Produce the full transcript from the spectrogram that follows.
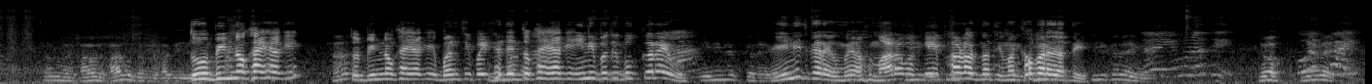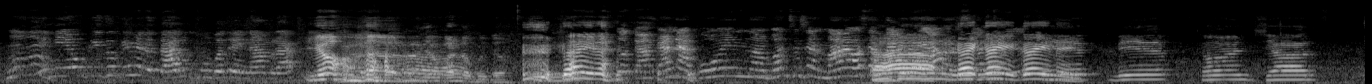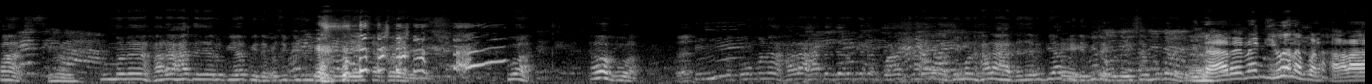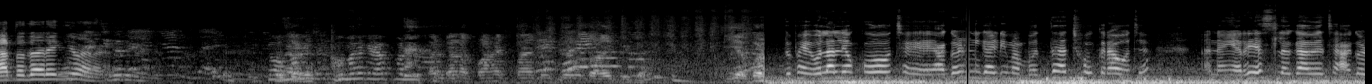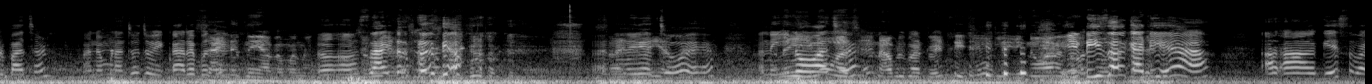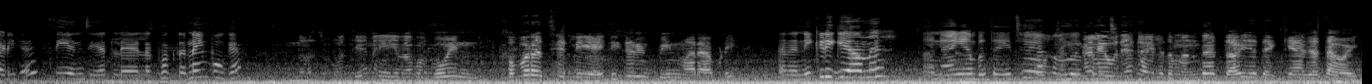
તું બિન નો ખાઈ હકી? તું બિન નો ખાઈ હકી? બંસી પૈસા દે તો ખાઈ હકી? એની બધું બુક કરાવ્યું એની નથી કરે એની જ કરાવ્યું મેં મારામાં કે ફાળો જ નથી મને ખબર જ હતી. ઈ કરે એવું. ના, એવું નથી. જો ન્યા રે. એને એવું કીધું કે હે ને તારું જ હું બધાય નામ રાખી. યો. કઈ ને તો કા- કાના ગોવિંદ બનશે છે ને મારા વસે હા, કઈ કઈ કઈ નહીં. બે ત્રણ ચાર પાંચ. તું મને સાડા સાત હજાર રૂપિયા આપી દે પછી બીજું બધું હિસાબ કરાવી બુઆ ઓ બુઆ તું મને સાડા હાથ હજાર રૂપિયા પાંચ કરાવ્યા તું મને સાડા હાથ હજાર રૂપિયા આપી દે બીજો બધો હિસાબ હું કરાવી નારે ના કીવાના પણ હાડા હાથ હજાર એ ને તો ભાઈ ઓલા લોકો છે આગળની ગાડીમાં બધા છોકરાઓ છે અને અહીંયા રેસ લગાવે છે આગળ પાછળ અને હમણાં જોજો એ કારે સાઈડ બધા જ નહીં આવે મને. સાઈડ જ નથી અને અહીંયા જોવે હે. અને ઇનોવા છે. ને આપણી પાસે 20 છે એટલે ઇનોવા એ ડીઝલ ગાડી હે આ આ- ગેસ વાળી હે સીએનજી એટલે લગભગ તો નહીં પૂગે. છે ને એ બાબા ગોવિંદ ખબર જ છે એટલે અહીંથી કરીને પિન મારે આપડી અને નીકળી ગયા અમે. અને અહીંયા બધા છે જંગલ એવું દેખાય એટલે તમને અંદર તો આવી જતા ક્યાં જતા હોય.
